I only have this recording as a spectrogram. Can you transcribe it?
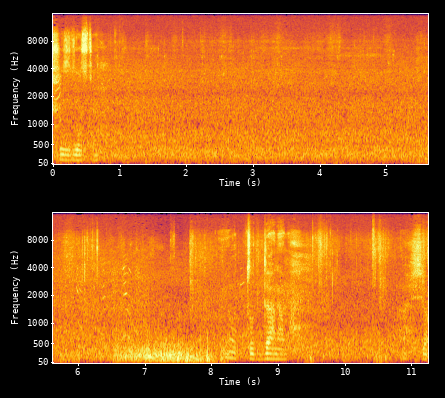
Малыши с детства. И вот туда нам. Все,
